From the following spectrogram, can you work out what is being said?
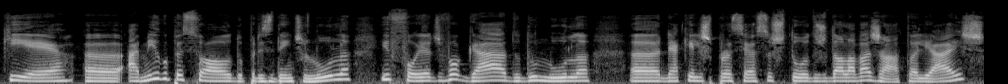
que é uh, amigo pessoal do presidente Lula e foi advogado do Lula uh, naqueles processos todos da Lava Jato. Aliás,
